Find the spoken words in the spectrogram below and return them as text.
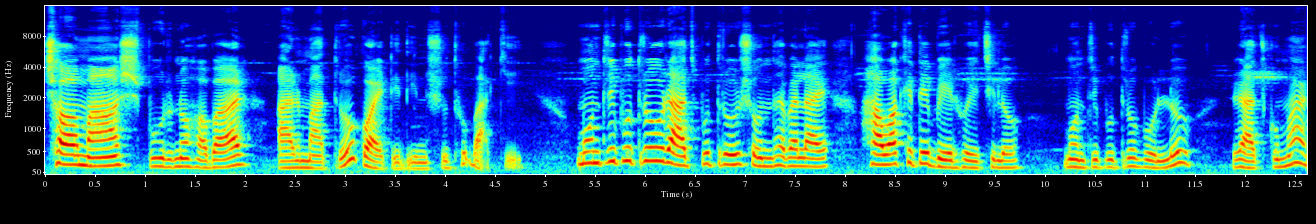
ছ মাস পূর্ণ হবার আর মাত্র কয়টি দিন শুধু বাকি। মন্ত্রীপুত্র ও রাজপুত্র সন্ধ্যাবেলায় হাওয়া খেতে বের হয়েছিল। মন্ত্রীপুত্র বলল, রাজকুমার,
